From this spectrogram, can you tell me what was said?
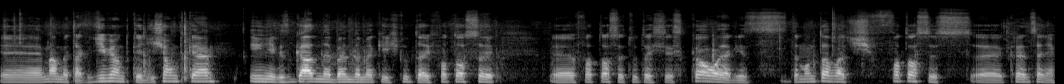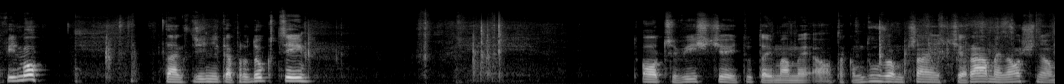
Yy, mamy tak, dziewiątkę, dziesiątkę i niech zgadnę, będą jakieś tutaj fotosy. Yy, fotosy tutaj jest koło, jak jest zdemontować. Fotosy z yy, kręcenia filmu. Tak, z dziennika produkcji. Oczywiście i tutaj mamy o, taką dużą część, ramę nośną.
